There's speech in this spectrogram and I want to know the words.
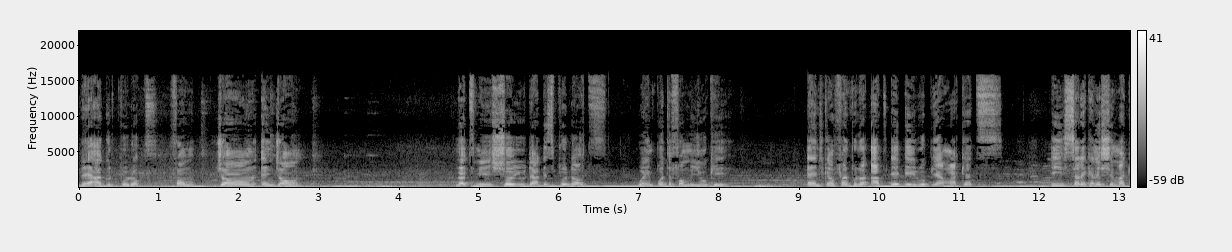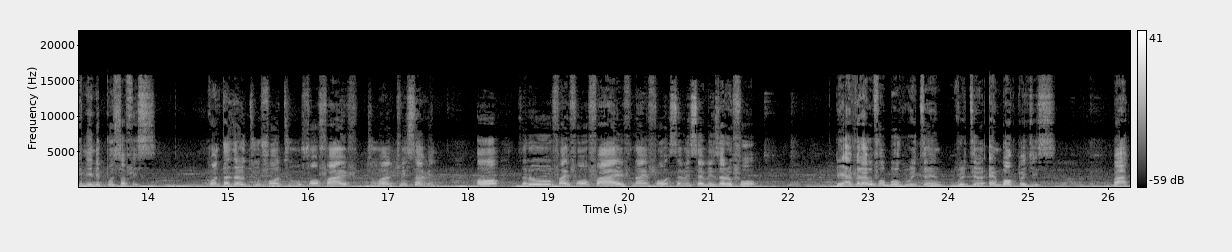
They are good products from Johnson and Johnson. Let me show you that these products were imported from UK. And you can find product at AA European markets, inside the Kaneshie market near the post office. Contact 0242452137 or 0545947704. They are available for both retail, retail and bulk purchase. But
